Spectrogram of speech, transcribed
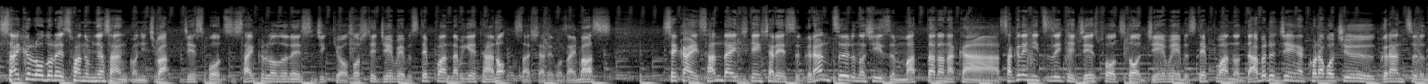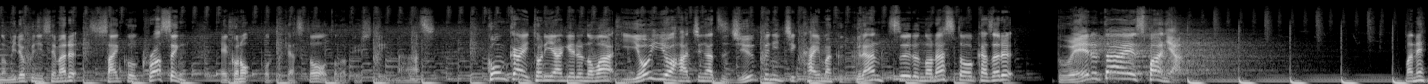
サイクルロードレースファンの皆さんこんにちは。J スポーツサイクルロードレース実況そして JWEB ステップ1ナビゲーターのサッシャでございます。世界三大自転車レースグランツールのシーズン真っ只中。昨年に続いて J スポーツと JWAVE ステップ1の WJ がコラボ中。グランツールの魅力に迫るサイクルクロッシング。このポッドキャストをお届けしています。今回取り上げるのはいよいよ8月19日開幕グランツールのラストを飾る。ブエルタ・エスパーニャ。まあね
